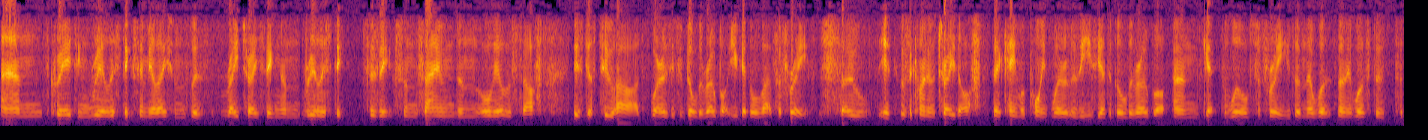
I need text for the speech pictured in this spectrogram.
and creating realistic simulations with ray tracing and realistic physics and sound and all the other stuff is just too hard. Whereas if you build a robot, you get all that for free. So it was a kind of a trade-off. There came a point where it was easier to build a robot and get the world for free than there was than it was to, to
